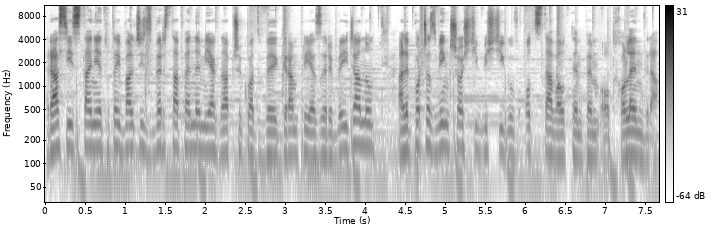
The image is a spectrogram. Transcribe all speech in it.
Raz jest w stanie tutaj walczyć z Verstappenem, jak na przykład w Grand Prix Azerbejdżanu, ale podczas większości wyścigów odstawał tempem od Holendra.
